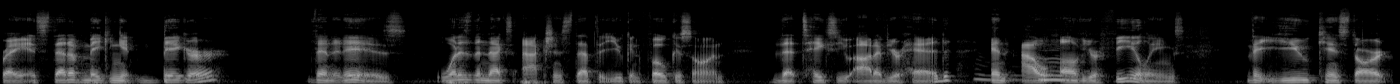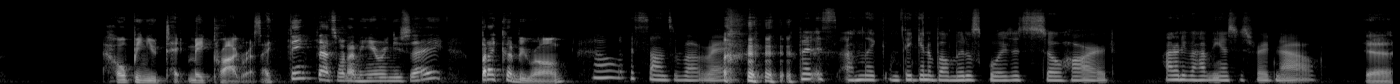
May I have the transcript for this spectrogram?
right? Instead of making it bigger than it is, what is the next action step that you can focus on that takes you out of your head and out mm-hmm. of your feelings that you can start hoping you make progress? I think that's what I'm hearing you say, but I could be wrong. No, it sounds about right. but it's I'm like I'm thinking about middle schoolers. It's so hard. I don't even have the answers for it now. Yeah.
